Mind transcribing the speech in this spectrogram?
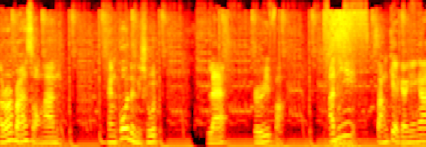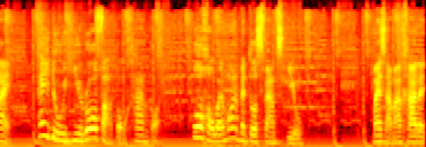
อารอนบรันสองอันแ a งโก้หนึ่งชุด และ f a i r y f i อันนี้สังเกตกันง่าย ๆ ให้ดูฮีโร่ฝั่งตรงข้ามก่อน ตัวของไวมอนเป็นตัว spam skill ไม่สามารถฆ่าได้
